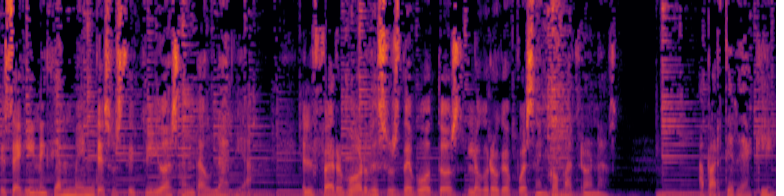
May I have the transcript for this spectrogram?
pese a que inicialmente sustituyó a Santa Eulalia, el fervor de sus devotos logró que fuesen copatronas. A partir de aquí,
